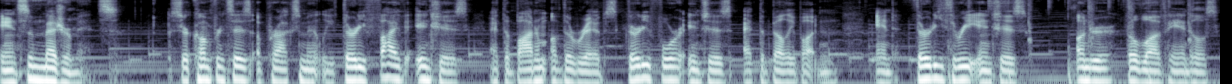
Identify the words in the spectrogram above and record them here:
and some measurements. Circumferences approximately 35 inches at the bottom of the ribs, 34 inches at the belly button, and 33 inches under the love handles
